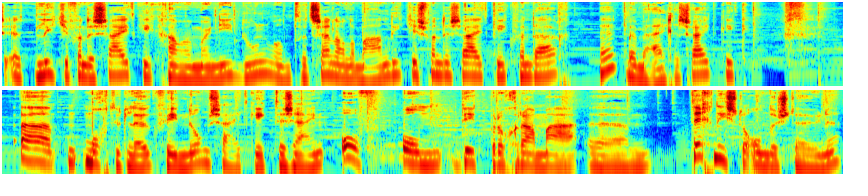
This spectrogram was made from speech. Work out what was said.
uh, het liedje van de Sidekick gaan we maar niet doen, want het zijn allemaal liedjes van de Sidekick vandaag. Hè, bij mijn eigen Sidekick. Uh, mocht u het leuk vinden om Sidekick te zijn of om dit programma ehm, technisch te ondersteunen.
